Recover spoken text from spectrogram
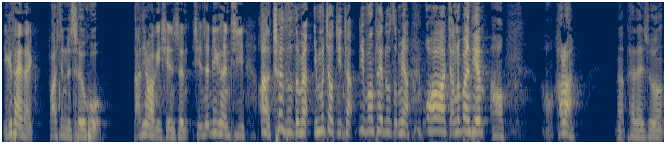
一个太太发生了车祸。打电话给先生，先生立刻很急啊！车子怎么样？有没有叫警察？对方态度怎么样？哇，讲了半天，好，好，好了。那太太说：“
